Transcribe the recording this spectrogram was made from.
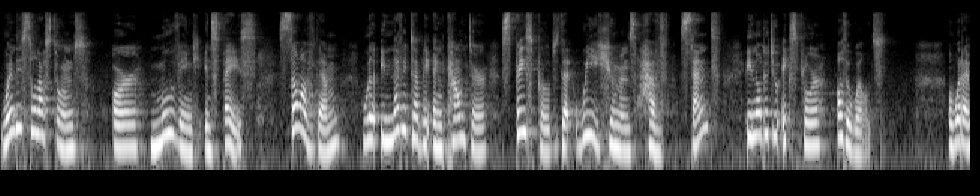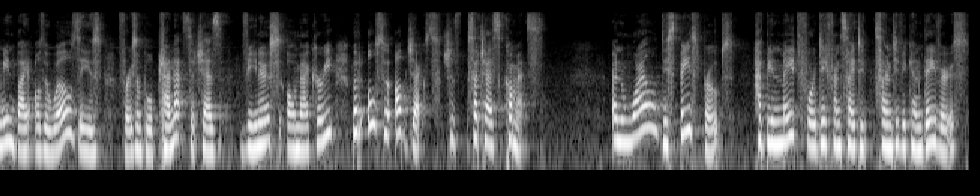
When these solar storms are moving in space, some of them will inevitably encounter space probes that we humans have sent in order to explore other worlds. What I mean by other worlds is, for example, planets such as Venus or Mercury, but also objects such as comets. And while these space probes have been made for different scientific endeavors,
